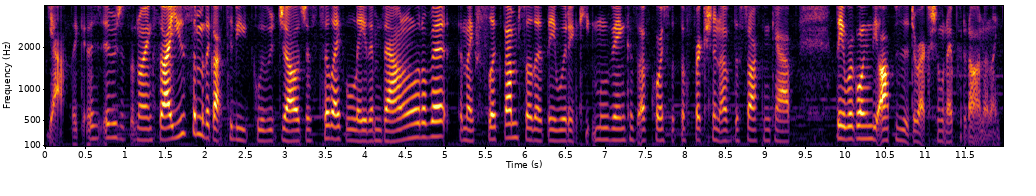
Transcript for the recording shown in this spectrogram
yeah, like it, it, was just annoying. So I used some of the Got2b glue gel just to like lay them down a little bit and like slick them so that they wouldn't keep moving. Because of course, with the friction of the stocking cap, they were going the opposite direction when I put it on. And like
